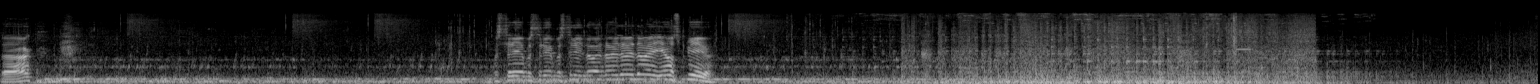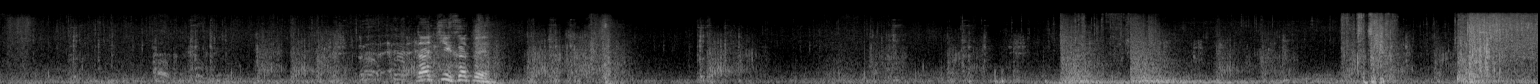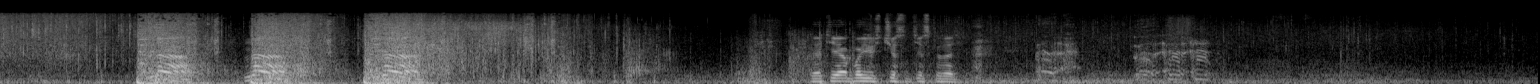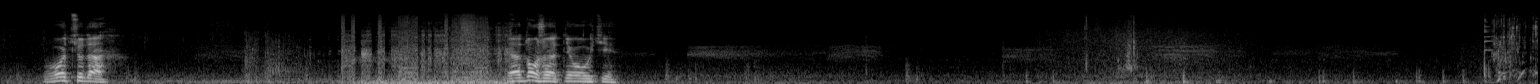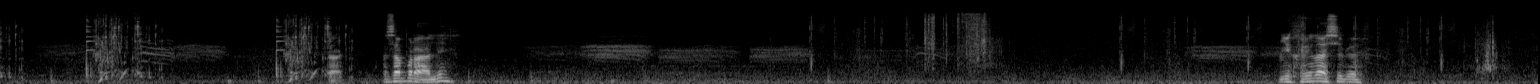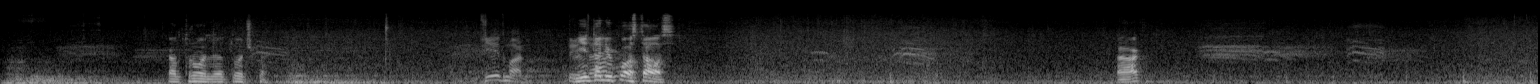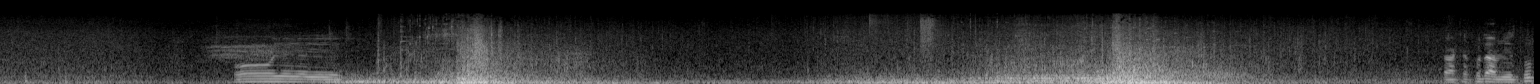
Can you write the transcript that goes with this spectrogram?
Так. Быстрее, быстрее, быстрее, давай, давай, давай, давай, я успею. Да тихо ты. Я тебя боюсь, честно тебе сказать. Вот сюда. Я должен от него уйти. Так, забрали. Ни хрена себе. Контрольная точка. Кидман, Недалеко осталось. Так. Ой-ой-ой-ой. А куда мне тут?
